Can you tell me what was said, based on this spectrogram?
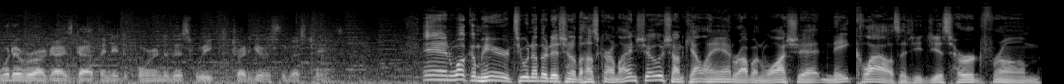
whatever our guys got, they need to pour into this week to try to give us the best chance. And welcome here to another edition of the Husker Online Show. Sean Callahan, Robin Washut, Nate Clouse, as you just heard from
